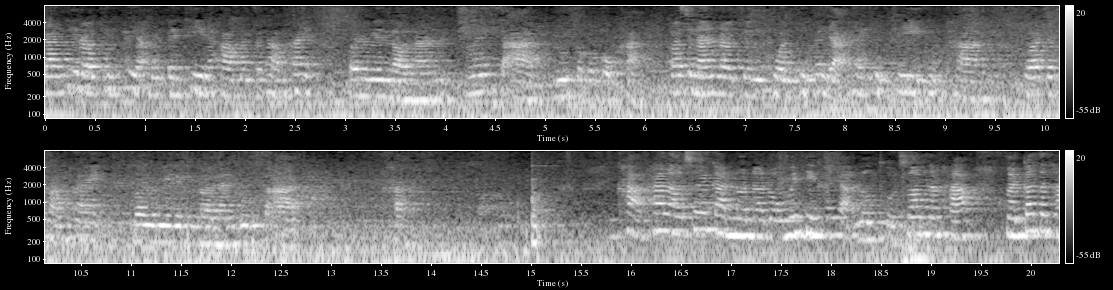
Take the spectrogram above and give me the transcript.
การที่เราทิ้งขยะไม่เป็นที่นะคะ มันจะทำให้บริเวณเหล่านั้นไม่สะอาดดูสกปรกค่ะ เพราะฉะนั้นเราจึงควรทิ้งขยะให้ถูกที่ถูกทางว่าจะทำให้บริเวณเหล่านั้นดูสะอาดค่ะ ค่ะถ้าเราช่วยกันรณรงค์ไม่ทิ้งขยะลงถูส้วมนะคะ มันก็จะท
